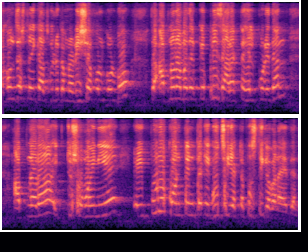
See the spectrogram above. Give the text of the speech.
এখন জাস্ট এই কাজগুলোকে আমরা রিসাফল করব। তো আপনারা আমাদেরকে প্লিজ আর একটা হেল্প করে দেন। আপনারা একটু সময় নিয়ে এই পুরো কন্টেন্টটাকে গুছিয়ে একটা পুস্তিকা বানিয়ে দেন।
